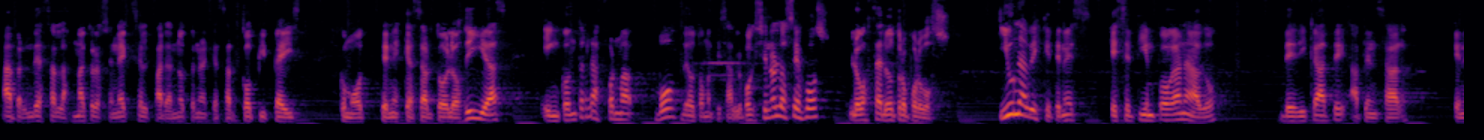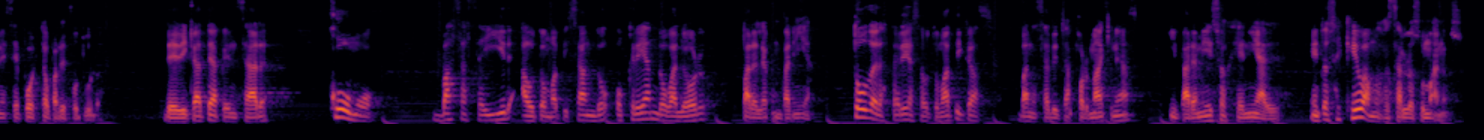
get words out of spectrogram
Aprende a hacer las macros en Excel para no tener que hacer copy-paste como tenés que hacer todos los días. Encontrar la forma vos de automatizarlo. Porque si no lo haces vos, lo va a hacer otro por vos. Y una vez que tenés ese tiempo ganado, dedícate a pensar en ese puesto para el futuro. Dedícate a pensar cómo vas a seguir automatizando o creando valor para la compañía. Todas las tareas automáticas van a ser hechas por máquinas y para mí eso es genial. Entonces, ¿qué vamos a hacer los humanos?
